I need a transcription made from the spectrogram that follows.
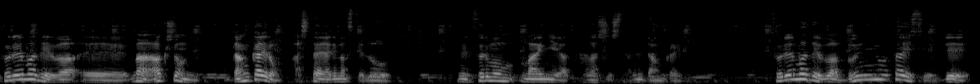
それまでは、えー、まあアクション段階論明日やりますけど、ね、それも前にや話したね、段階で。それまでは分業体制で、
